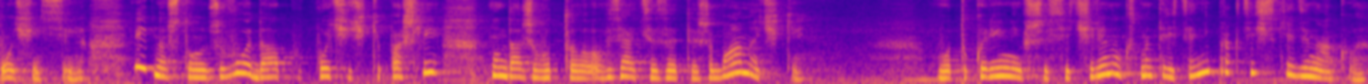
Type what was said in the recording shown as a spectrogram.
очень сильно. Видно, что он живой, да, почечки пошли, ну даже вот э, взять из этой же баночки, вот укоренившийся черенок, смотрите, они практически одинаковые.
